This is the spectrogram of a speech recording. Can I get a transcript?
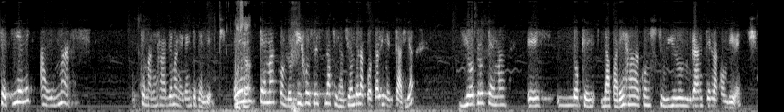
se tiene además que manejar de manera independiente. O Un tema con los hijos es la fijación de la cuota alimentaria y otro tema es lo que la pareja ha construido durante la convivencia.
